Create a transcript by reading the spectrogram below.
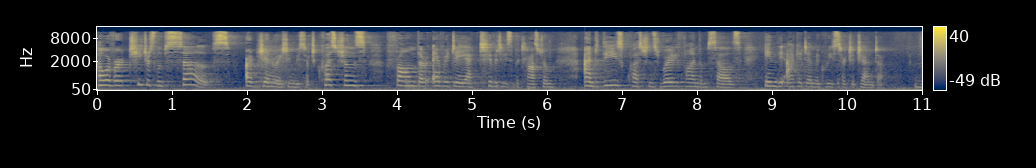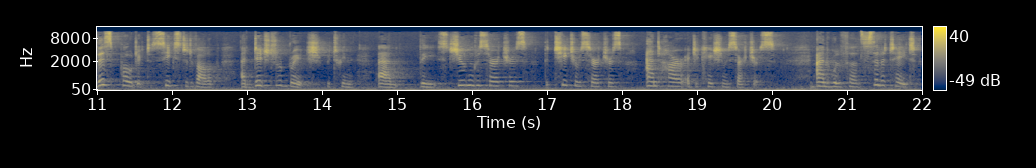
However, teachers themselves are generating research questions from their everyday activities in the classroom, and these questions rarely find themselves in the academic research agenda. This project seeks to develop a digital bridge between um, the student researchers, the teacher researchers, and higher education researchers and will facilitate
